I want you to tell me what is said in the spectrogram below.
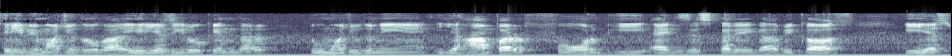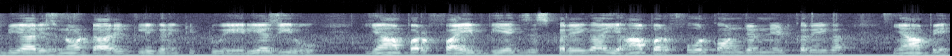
थ्री भी मौजूद होगा। एरिया ज़ीरो के अंदर टू मौजूद नहीं है। यहाँ पर फोर भी एग्जिस्ट करेगा because A S B R is not directly connected to area zero यहाँ पर फाइव भी एग्जिस्ट करेगा, यहाँ पर फोर कौन जनरेट करेगा? यहाँ पे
